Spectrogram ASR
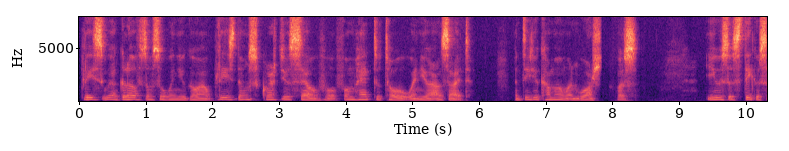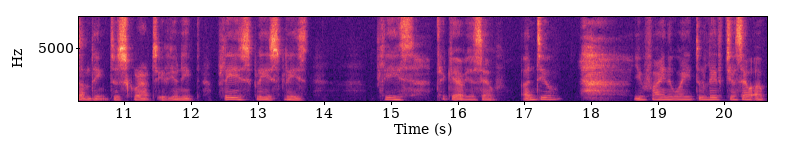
Please wear gloves also when you go out. Please don't scratch yourself from head to toe when you're outside until you come home and wash first. Use a stick or something to scratch if you need. Please, please, please, please take care of yourself until you find a way to lift yourself up.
